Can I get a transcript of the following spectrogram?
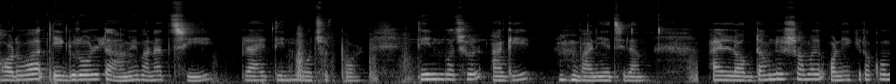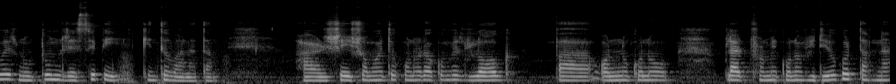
ঘরোয়া এগ রোলটা আমি বানাচ্ছি প্রায় তিন বছর পর। তিন বছর আগে বানিয়েছিলাম। আর লকডাউনের সময় অনেক রকমের নতুন রেসিপি কিন্তু বানাতাম। আর সেই সময় তো কোনো রকমের ব্লগ বা অন্য কোনো প্ল্যাটফর্মে কোনো ভিডিও করতাম না,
